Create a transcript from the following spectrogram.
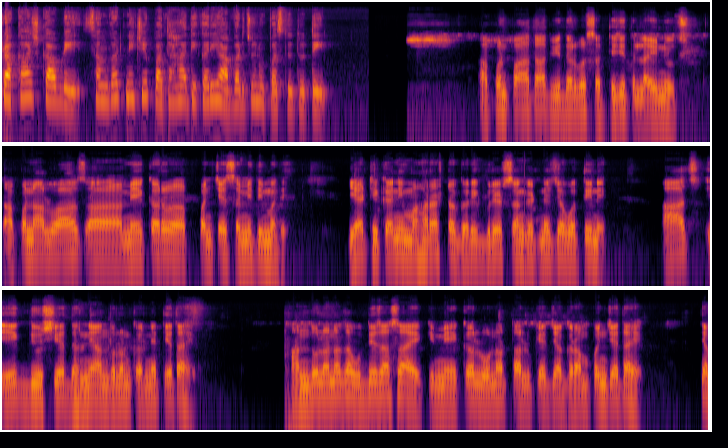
प्रकाश गावडे संघटनेचे पदाधिकारी आवर्जून उपस्थित होते. आपण पाहतात विदर्भ सत्यजित लाईव्ह न्यूज. आपण आलो आज मेकर पंचायत समितीमध्ये. या ठिकाणी महाराष्ट्र गरीब ब्रेड संघटनेच्या वतीने आज एक दिवसीय धरणे आंदोलन करण्यात येत आहे. आंदोलनाचा उद्देश असा आहे की मेकर लोणार तालुक्यात ज्या ग्रामपंचायत आहे. त्या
